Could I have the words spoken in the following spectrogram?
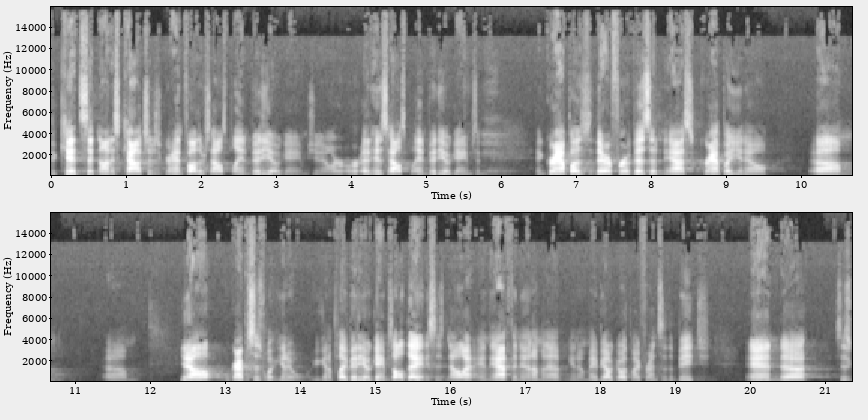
the, kid sitting on his couch at his grandfather's house playing video games, you know, or, or at his house playing video games. And, and grandpa's there for a visit, and he asks grandpa, you know, um, um, you know, grandpa says, what, you know, you're going to play video games all day? And he says, no, I, in the afternoon, I'm going to, you know, maybe I'll go with my friends to the beach. And uh, says,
